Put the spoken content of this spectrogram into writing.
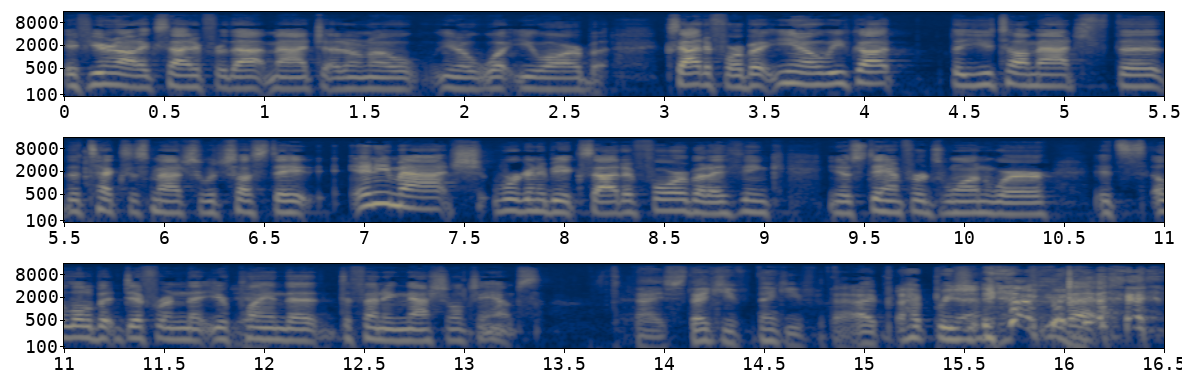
if you're not excited for that match, I don't know you know what you are, but excited for. But you know we've got the Utah match, the the Texas match, Wichita State. Any match we're going to be excited for, but I think you know Stanford's one where it's a little bit different that you're playing the defending national champs. Nice. Thank you. Thank you for that. I, I appreciate Yeah, it. you bet.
